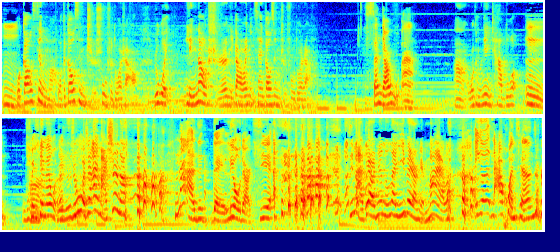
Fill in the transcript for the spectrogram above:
嗯，我高兴吗？我的高兴指数是多少？如果零到十，你告诉我你现在高兴指数多少？三点五吧。啊，我可能跟你差不多。嗯，就因为我说，如果是爱马仕呢，那就得六点七。起码第二天能在 eBay 上给卖了。哎呀，拿换钱就是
